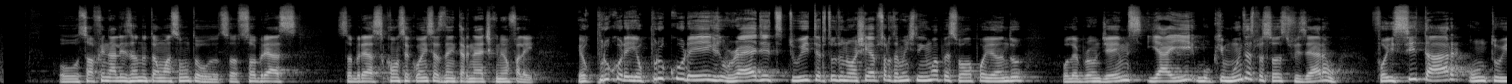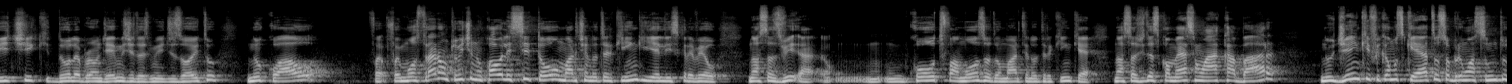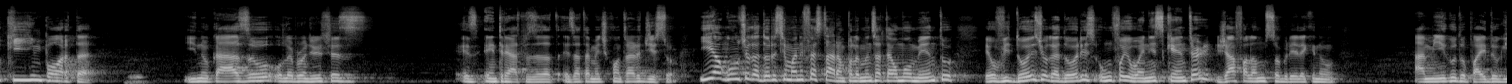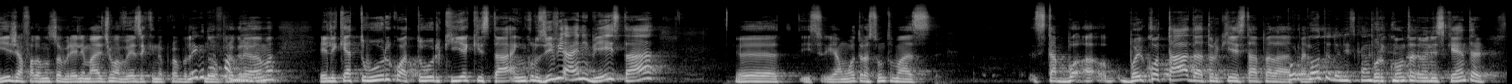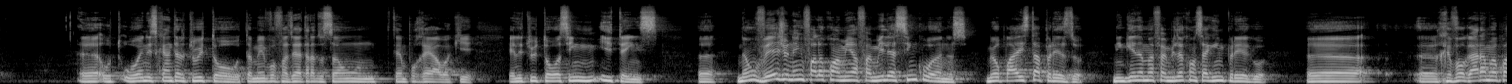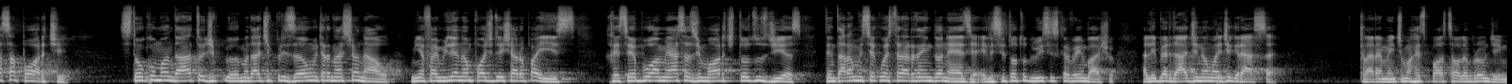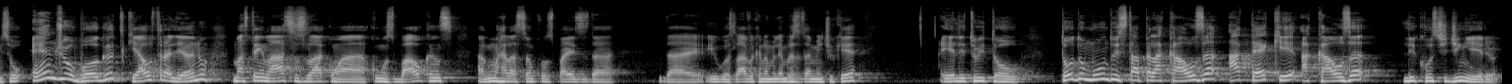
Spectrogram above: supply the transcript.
Ou só finalizando então um assunto sobre as, sobre as consequências da internet, que nem eu falei. Eu procurei, eu procurei Reddit, Twitter, tudo, não achei absolutamente nenhuma pessoa apoiando o LeBron James. E aí, o que muitas pessoas fizeram foi citar um tweet do LeBron James de 2018, no qual foi, mostrar um tweet no qual ele citou o Martin Luther King e ele escreveu nossas ah, um, um quote famoso do Martin Luther King que é nossas vidas começam a acabar no dia em que ficamos quietos sobre um assunto que importa. E no caso, o LeBron James fez entre aspas, exatamente o contrário disso. E alguns jogadores se manifestaram, pelo menos até o momento. Eu vi dois jogadores, um foi o Ennis Cantor, já falamos sobre ele aqui no amigo do pai do Gui, já falamos sobre ele mais de uma vez aqui no, pro, no programa. Ele que é turco, a Turquia que está, inclusive a NBA está, uh, isso é um outro assunto, mas está boicotada a Turquia está pela por pela, conta do Ennis Cantor. Por conta do Ennis Cantor. Uh, o, o Cantor tweetou, também vou fazer a tradução em tempo real aqui. Ele tweetou assim itens. Uh, não vejo nem falo com a minha família há cinco anos. Meu pai está preso. Ninguém da minha família consegue emprego. Uh, uh, revogaram meu passaporte. Estou com mandato de, mandato de prisão internacional. Minha família não pode deixar o país. Recebo ameaças de morte todos os dias. Tentaram me sequestrar na Indonésia. Ele citou tudo isso e escreveu embaixo. A liberdade não é de graça. Claramente uma resposta ao LeBron James. O Andrew Bogut, que é australiano, mas tem laços lá com, a, com os Balcãs, alguma relação com os países da, da Iugoslávia, que eu não me lembro exatamente o que. Ele tweetou: Todo mundo está pela causa até que a causa lhe custe dinheiro.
